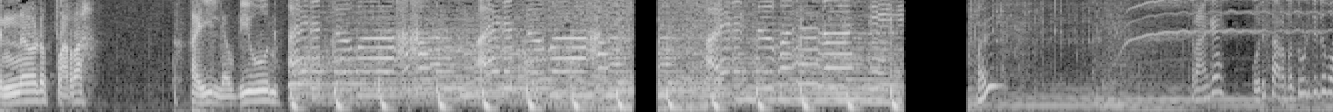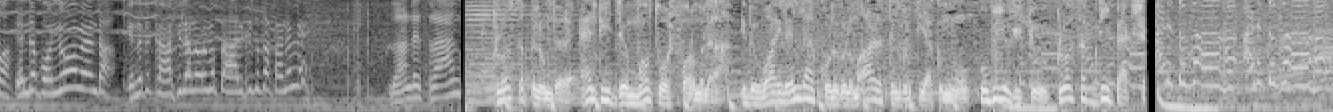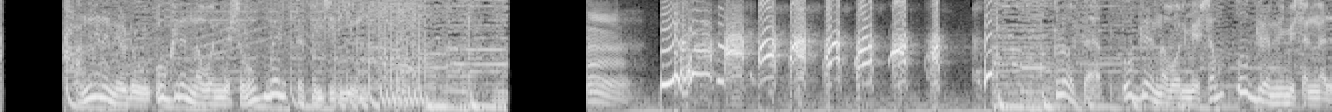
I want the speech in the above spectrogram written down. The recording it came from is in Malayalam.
എന്നോട് പറ. I love you. ശ്രാങ്കേ ഒരു സർബത്ത് കുടിച്ചിട്ട് പോവാ. എന്റെ പൊന്നോ വേണ്ട. എന്നിട്ട് കാശില്ലാന്ന് പറയുമ്പോ താരക്കിട്ട് തട്ടാനല്ലേ? ക്ലോസപ്പിലുണ്ട് anti germ mouth wash formula ഇത് വായിൽ എല്ലാ കോണുകളും ആഴത്തിൽ വൃത്തിയാക്കുന്നു. ഉപയോഗിക്കൂ ക്ലോസപ്പ് ഡീപ് ആക്ഷൻ അങ്ങനെ നേടൂ ഉഗ്രൻ നവോന്മേഷവും വെളുത്ത പുഞ്ചിരിയും. ക്ലോസ് ആപ്പ് ഉഗ്രൻ നവോന്മേഷം ഉഗ്രൻ നിമിഷങ്ങൾ.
